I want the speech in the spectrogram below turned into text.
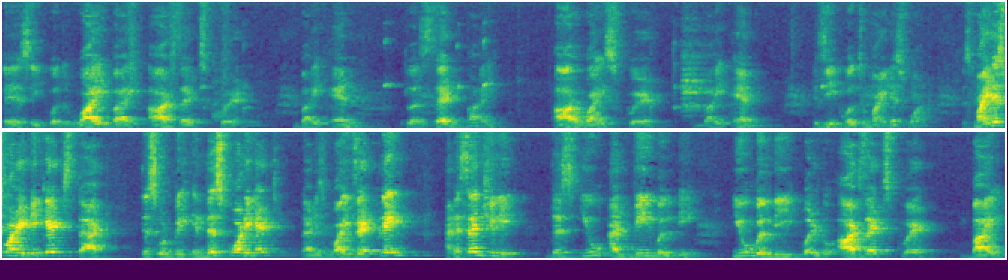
is equal to y by rz squared by n plus z by ry squared by m is equal to minus 1. This minus 1 indicates that this would be in this coordinate that is yz plane and essentially this u and v will be u will be equal to rz squared by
